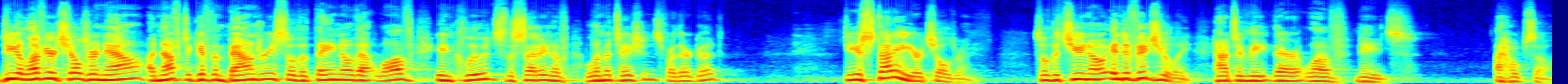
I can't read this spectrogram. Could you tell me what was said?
Do you love your children now enough to give them boundaries so that they know that love includes the setting of limitations for their good? Do you study your children so that you know individually how to meet their love needs? I hope so.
